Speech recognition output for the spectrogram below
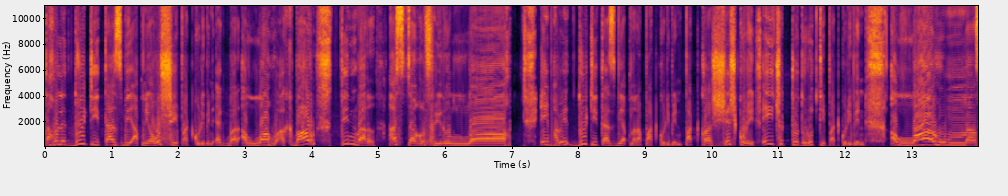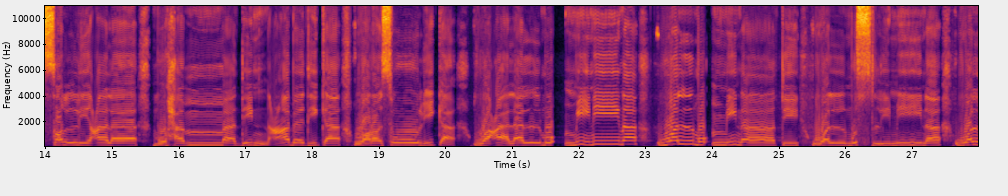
তাহলে দুইটি তাজবি আপনি অবশ্যই পাঠ করিবেন, একবার আল্লাহ আকবার, তিনবার আস্তাগফিরুল্লাহ। এইভাবে দুইটি তাজবি আপনারা পাঠ করিবেন। পাঠ করা শেষ করে এই ছোট্ট দূরত্বটি পাঠ করিবেন। আল্লাহুম্মা সাল্লি আলা মুহাম্মাদিন আবদিকা ওয়া রাসূলিকা ওয়া আলাল মুমিনিনা ওয়াল মুমিনাতি ওয়াল মুসলিমিনা ওয়াল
